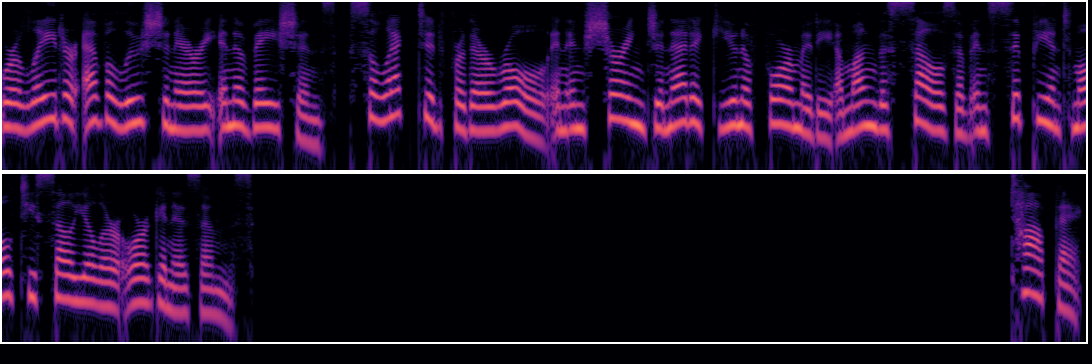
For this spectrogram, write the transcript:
were later evolutionary innovations, selected for their role in ensuring genetic uniformity among the cells of incipient multicellular organisms. Topic.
